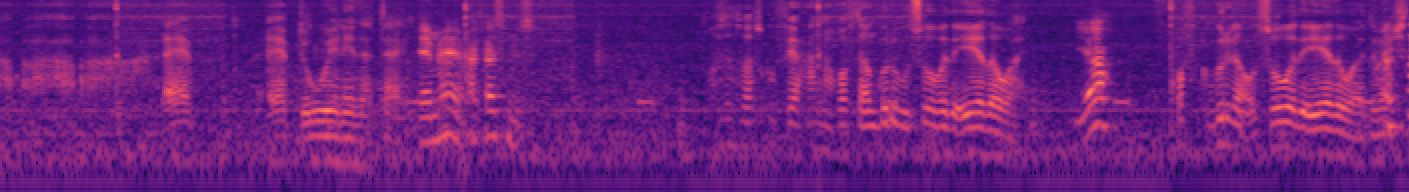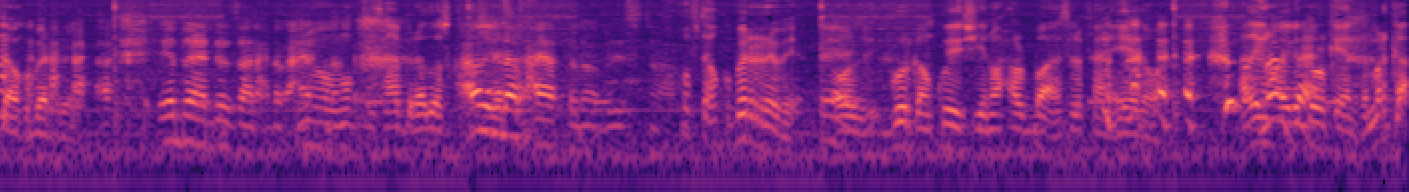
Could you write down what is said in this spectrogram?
ceeb ceebta ugu weyneeda tahay ee maxay maxaa kaa samaysa qoftaas waa isku fiicanna qoftaan guriga u soo wada iyada waay ya qofka gurigan uu soo wada iyada waay dimaashada aan ku beerre iyada hadda saarax dhaw anigoo mugta saabir adoo isku adiga dhaaf xasuusta xayaarta no bilis qofta aan ku beri rabe oo guurka aan ku heshiin wax walba isla fahna iyada waay adigana waa iga dul keenta marka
